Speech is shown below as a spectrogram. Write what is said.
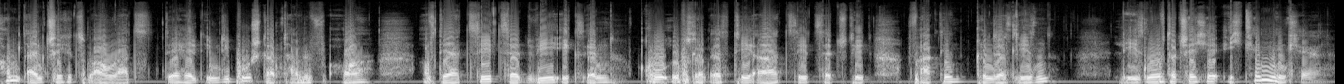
Kommt ein Tscheche zum Augenarzt. Der hält ihm die Buchstabentafel vor, auf der CZWXN QYSTACZ steht und fragt ihn, können Sie das lesen? Lesen, ruft der Tscheche, ich kenne den Kerl.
